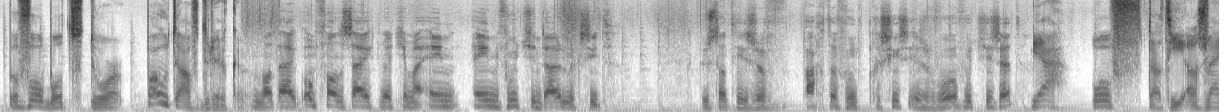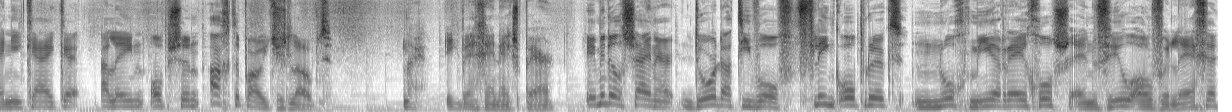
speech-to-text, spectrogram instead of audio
Bijvoorbeeld door pootafdrukken. Wat eigenlijk opvalt is eigenlijk dat je maar één, één voetje duidelijk ziet. Dus dat hij zijn achtervoet precies in zijn voorvoetje zet. Ja, of dat hij als wij niet kijken alleen op zijn achterpootjes loopt. Nou ja, ik ben geen expert. Inmiddels zijn er, doordat die wolf flink oprukt, nog meer regels en veel overleggen.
